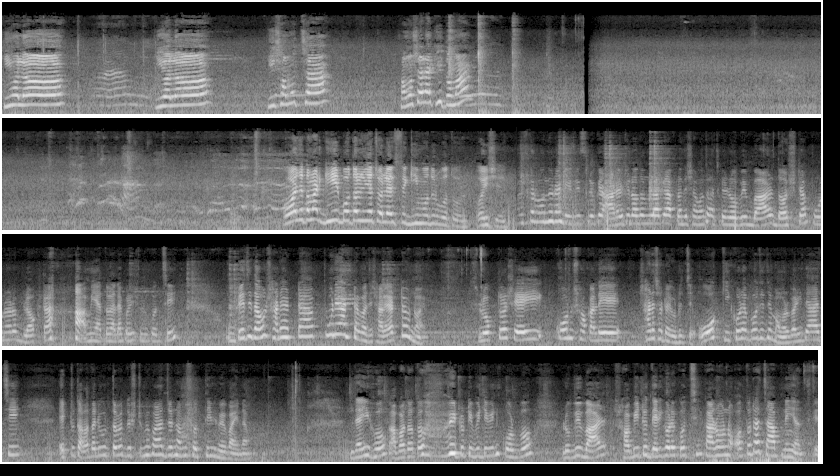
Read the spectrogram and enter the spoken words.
কি হলো? কি হলো? কি সমস্যা? সমস্যাটা কি তোমার? ওই যে তোমার ঘির বোতল নিয়ে চলে এসছে, ঘি মধুর বোতল। ওই সে। নমস্কার বন্ধুরা ডেভিস লোকের আরও একটি নতুন ব্লগে আপনাদের স্বাগত। আজকে রবিবার, দশটা পনেরো ব্লগটা আমি এত বেলা করে শুরু করছি। উঠেছি তখন সাড়ে আটটা, পৌনে আটটা বাজে, সাড়ে আটটাও নয়। লোক তো সেই কোন সকালে সাড়ে ছটায় উঠেছে। ও কি করে বোঝে যে মামার বাড়িতে আছি, একটু তাড়াতাড়ি উঠতে হবে, দুষ্টুমি করার জন্য আমি সত্যিই ভেবে পাই না। যাই হোক, আপাতত একটু টিভি টিফিন করব। রবিবার সবই একটু দেরি করে করছি, কারণ অতটা চাপ নেই আজকে।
